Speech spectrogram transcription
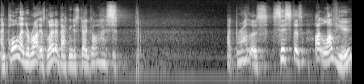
And Paul had to write this letter back and just go, guys, like brothers, sisters, I love you,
